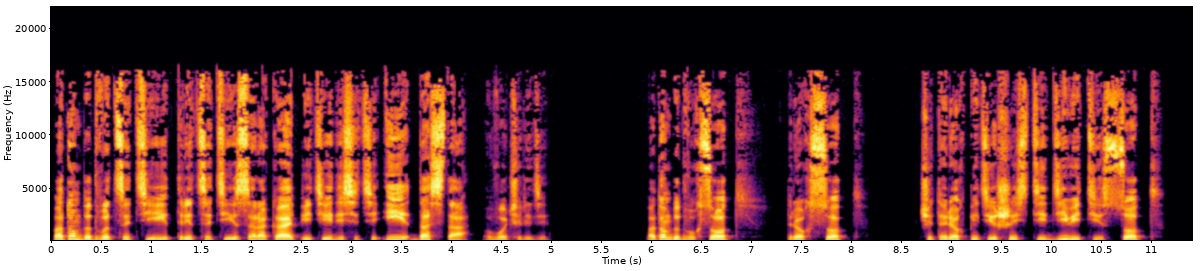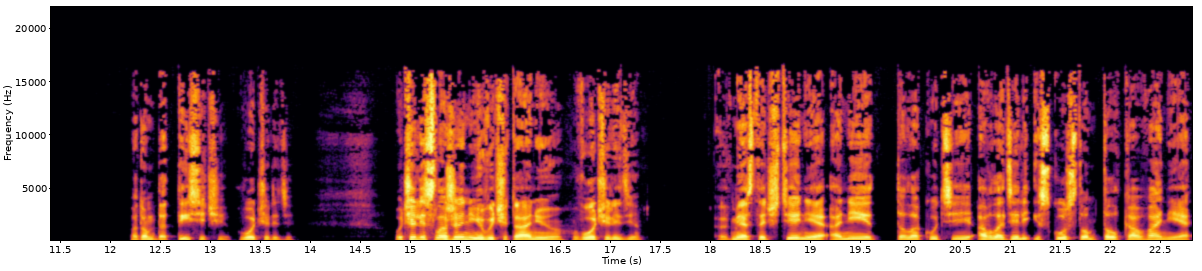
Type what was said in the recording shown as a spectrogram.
потом до двадцати, тридцати, сорока, пятидесяти и до ста в очереди. Потом до двухсот, трехсот, четырех, пяти, шести, девяти сот, потом до тысячи в очереди. Учили сложению и вычитанию в очереди. Вместо чтения они, Талакутии, овладели искусством толкования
